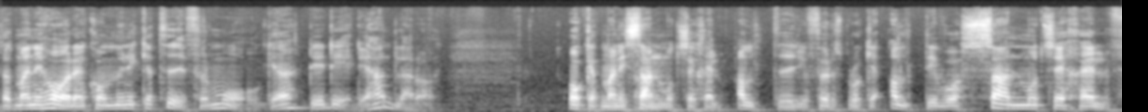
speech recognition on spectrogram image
Så att man har en kommunikativ förmåga. Det är det det handlar om. Och att man är sann mot sig själv alltid. Jag förespråkar alltid vara sann mot sig själv.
